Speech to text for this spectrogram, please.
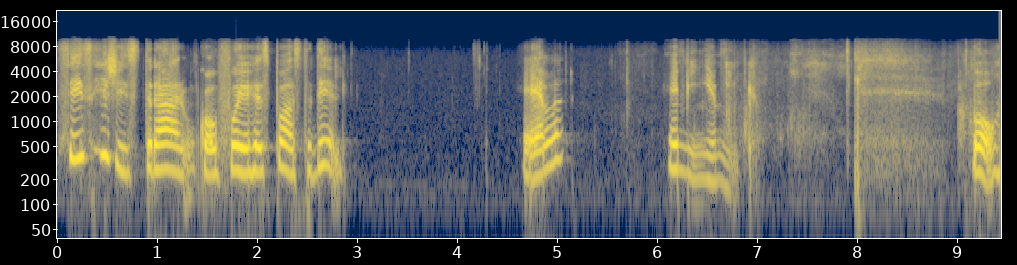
Vocês registraram qual foi a resposta dele? Ela é minha amiga. Bom,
